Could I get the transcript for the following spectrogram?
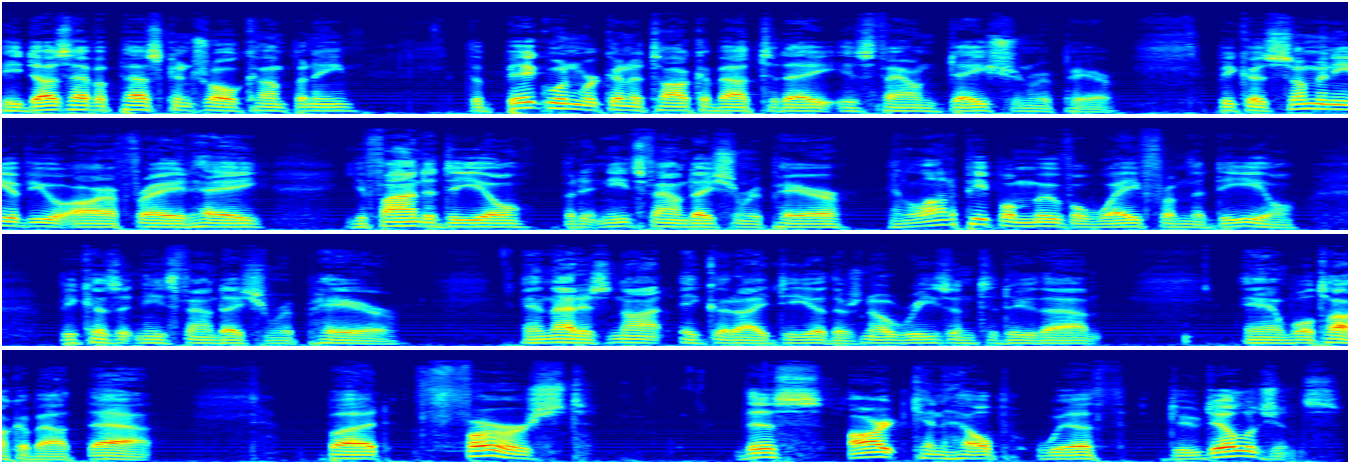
He does have a pest control company. The big one we're going to talk about today is foundation repair, because so many of you are afraid. Hey, you find a deal, but it needs foundation repair, and a lot of people move away from the deal because it needs foundation repair, and that is not a good idea. There's no reason to do that, and we'll talk about that. But first, this art can help with due diligence.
